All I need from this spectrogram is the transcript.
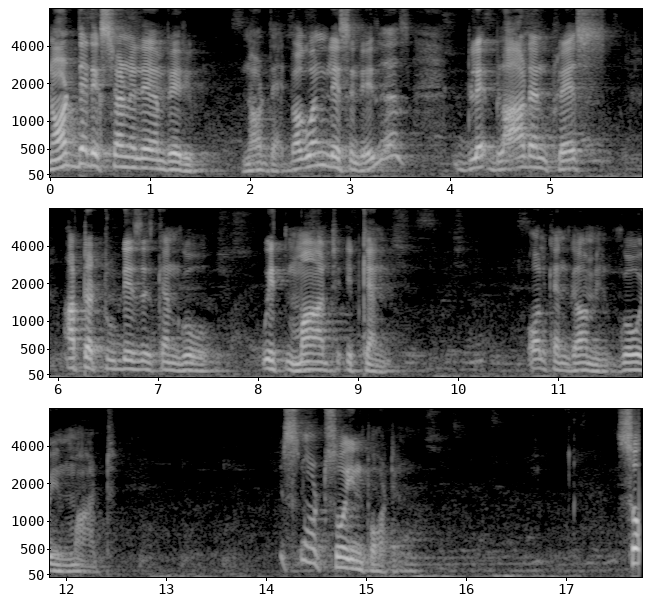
Not that externally I am very, not that. Bhagavan it is blood and flesh. After two days it can go. With mud it can all can come in, go in mud. It's not so important. So,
